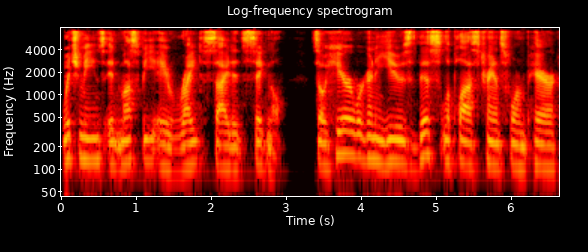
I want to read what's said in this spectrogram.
which means it must be a right-sided signal. So here we're going to use this Laplace transform pair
